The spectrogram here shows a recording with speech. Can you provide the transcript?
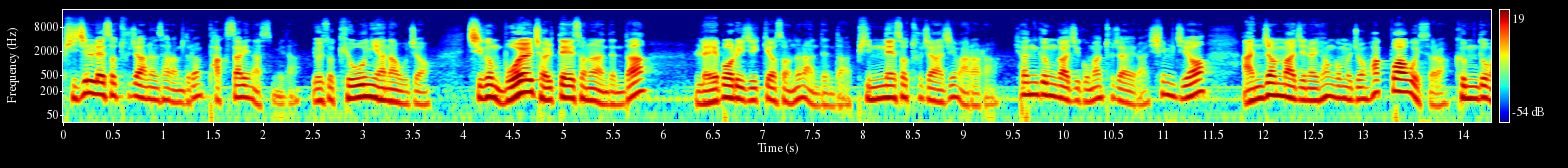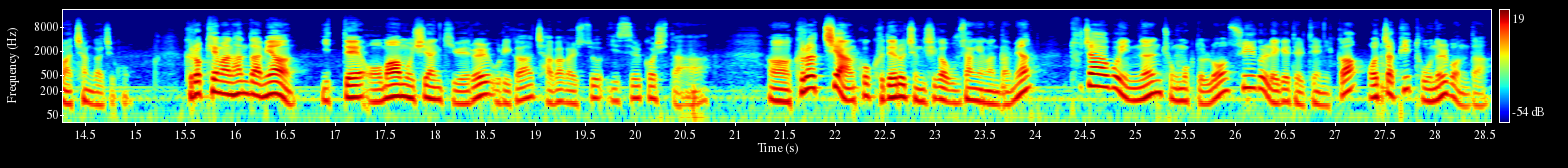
빚을 내서 투자하는 사람들은 박살이 났습니다. 여기서 교훈이 하나 오죠. 지금 뭘 절대 해서는 안 된다. 레버리지 껴서는 안 된다. 빚내서 투자하지 말아라. 현금 가지고만 투자해라. 심지어 안전 마진을 현금을 좀 확보하고 있어라. 금도 마찬가지고. 그렇게만 한다면 이때 어마무시한 기회를 우리가 잡아갈 수 있을 것이다. 어, 그렇지 않고 그대로 증시가 우상향한다면 투자하고 있는 종목들로 수익을 내게 될 테니까 어차피 돈을 번다.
